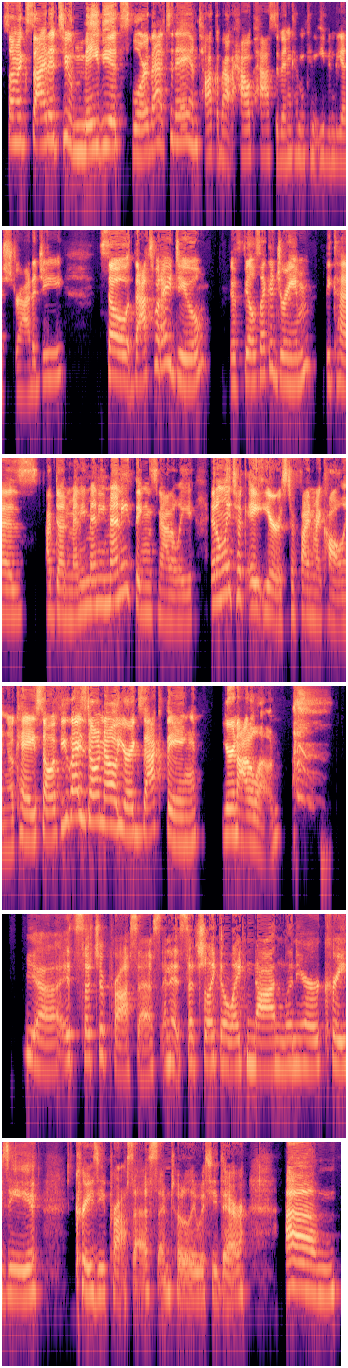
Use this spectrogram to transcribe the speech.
So I'm excited to maybe explore that today and talk about how passive income can even be a strategy. So that's what I do. It feels like a dream because I've done many, many, many things, Natalie. It only took eight years to find my calling. Okay. So if you guys don't know your exact thing, you're not alone. Yeah, it's such a process and it's such like a like non-linear crazy crazy process. I'm totally with you there. Um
